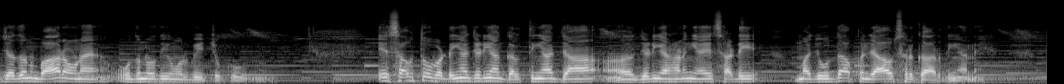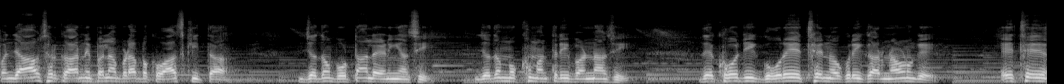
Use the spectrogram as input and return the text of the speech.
ਜਦੋਂ ਨੂੰ ਬਾਹਰ ਆਉਣਾ ਹੈ, ਉਦੋਂ ਨੂੰ ਉਹਦੀ ਉਮਰ ਬੀਤ ਚੁੱਕੂਗੀ। ਇਹ ਸਭ ਤੋਂ ਵੱਡੀਆਂ ਜਿਹੜੀਆਂ ਗਲਤੀਆਂ ਜਾਂ ਜਿਹੜੀਆਂ ਹਣਗੀਆਂ ਇਹ ਸਾਡੀ ਮੌਜੂਦਾ ਪੰਜਾਬ ਸਰਕਾਰ ਦੀਆਂ ਨੇ। ਪੰਜਾਬ ਸਰਕਾਰ ਨੇ ਪਹਿਲਾਂ ਬੜਾ ਬਕਵਾਸ ਕੀਤਾ। ਜਦੋਂ ਵੋਟਾਂ ਲੈਣੀਆਂ ਸੀ, ਜਦੋਂ ਮੁੱਖ ਮੰਤਰੀ ਬਣਨਾ ਸੀ, ਦੇਖੋ ਜੀ ਗੋਰੇ ਇੱਥੇ ਨੌਕਰੀ ਕਰਨ ਆਉਣਗੇ, ਇੱਥੇ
